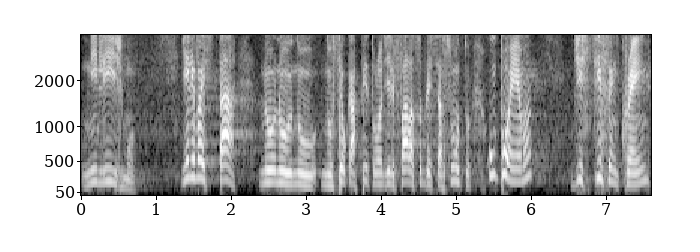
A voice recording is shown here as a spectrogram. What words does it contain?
nilismo. E ele vai citar no, no, no, no seu capítulo, onde ele fala sobre esse assunto, um poema de Stephen Crane,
